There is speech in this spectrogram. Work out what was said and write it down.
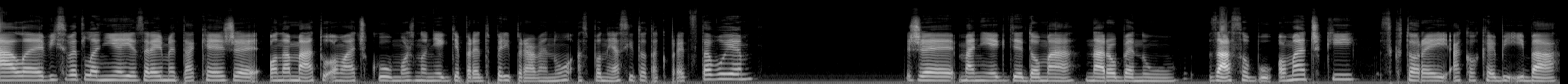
Ale vysvetlenie je zrejme také, že ona má tú omáčku možno niekde predpripravenú, aspoň ja si to tak predstavujem, že má niekde doma narobenú zásobu omáčky, z ktorej ako keby iba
